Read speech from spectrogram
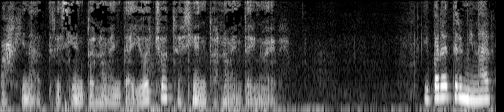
página 398-399. Y para terminar,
